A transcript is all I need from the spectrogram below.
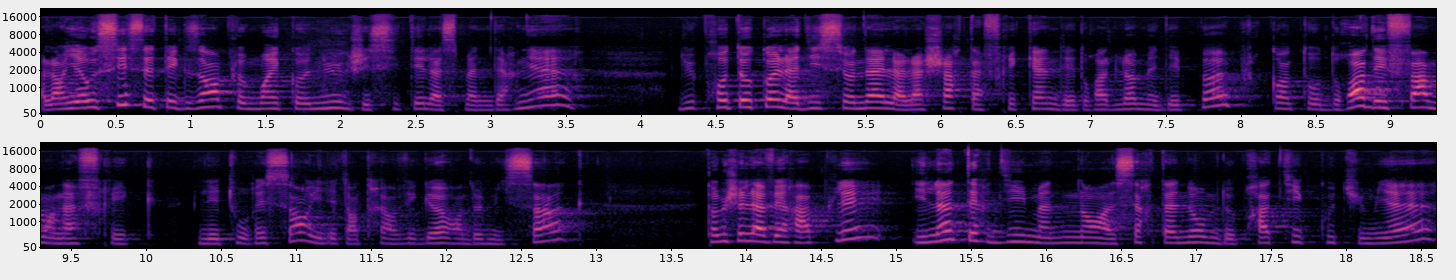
Alors il y a aussi cet exemple moins connu que j'ai cité la semaine dernière du protocole additionnel à la Charte africaine des droits de l'homme et des peuples quant aux droits des femmes en Afrique. Il est tout récent, il est entré en vigueur en 2005. Comme je l'avais rappelé, il interdit maintenant un certain nombre de pratiques coutumières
